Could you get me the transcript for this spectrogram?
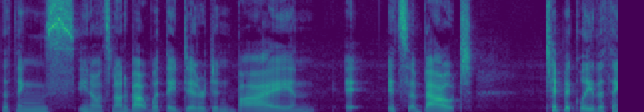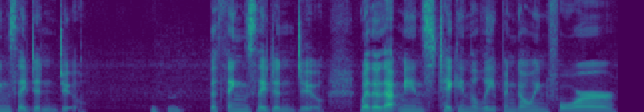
the things you know it's not about what they did or didn't buy and it, it's about typically the things they didn't do mm-hmm. The things they didn't do whether that means taking the leap and going for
